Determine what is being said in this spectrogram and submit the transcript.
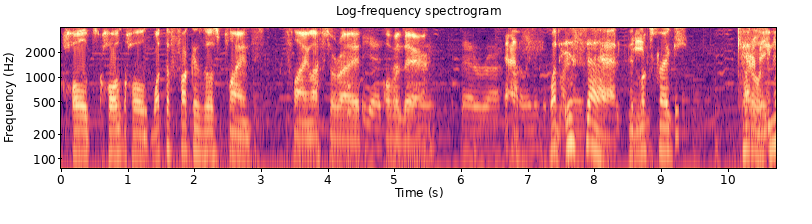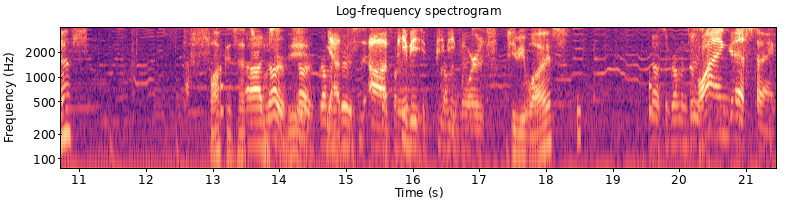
Hold, hold, hold. What the fuck is those planes flying left to right Yeah, it's over there? mercenary. They're uh, That's- Catalinas or What something. that? It looks like Catalinas? The fuck is that Uh, supposed no, to be? no, Grumman Yes, Goose. uh, That's what it is. PB, It's Goose. PB4s. PBYs? No, it's a Grumman Goose. Flying gas tank.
